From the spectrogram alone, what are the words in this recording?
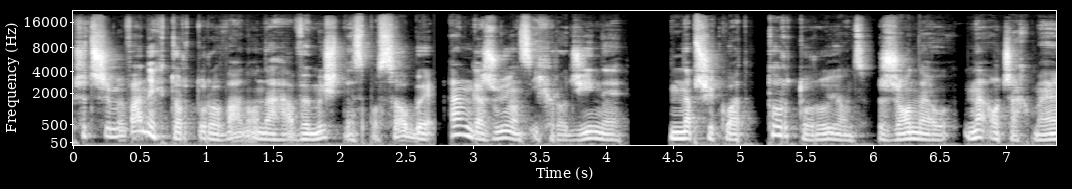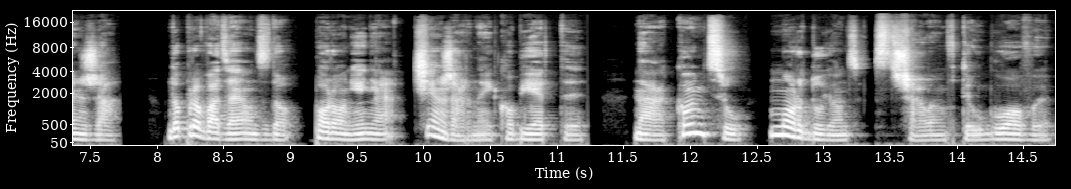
Przetrzymywanych torturowano na wymyślne sposoby, angażując ich rodziny, na przykład torturując żonę na oczach męża, doprowadzając do poronienia ciężarnej kobiety, na końcu mordując strzałem w tył głowy.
